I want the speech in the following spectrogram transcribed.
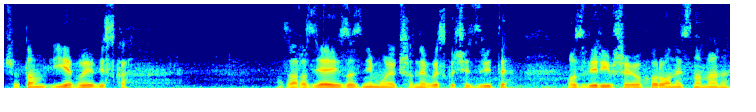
що там є вивіска. Зараз я її зазніму, якщо не вискочить звідти озвірівший охоронець на мене.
